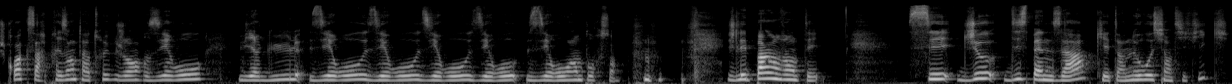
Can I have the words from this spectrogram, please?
Je crois que ça représente un truc genre 0,0000001%. Je ne l'ai pas inventé. C'est Joe Dispenza, qui est un neuroscientifique,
